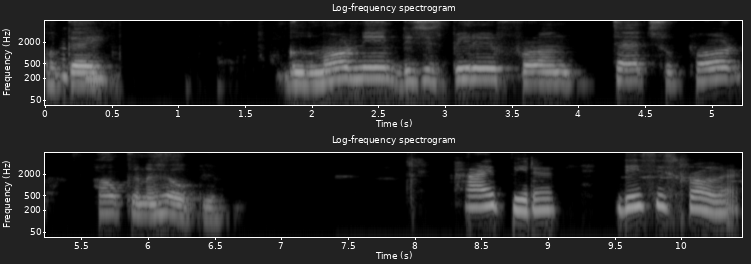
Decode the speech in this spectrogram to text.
Okay. Good morning. This is Peter from Tech Support. How can I help you? Hi, Peter. This is Robert.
